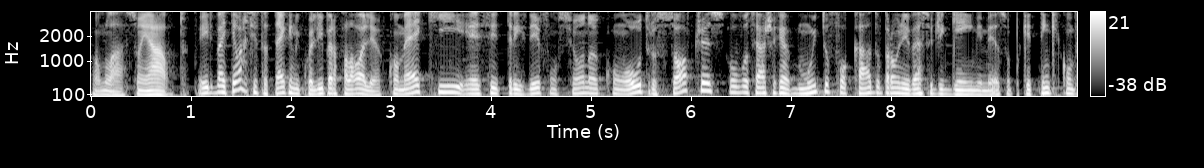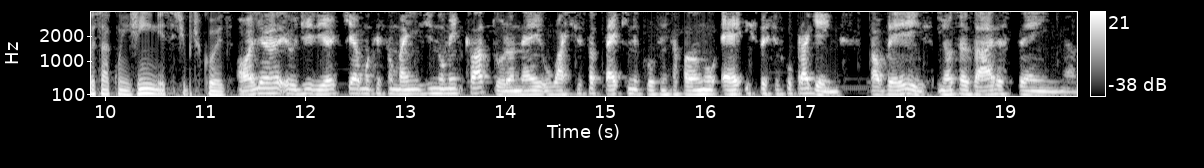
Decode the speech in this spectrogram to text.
vamos lá, sonhar alto. Ele vai ter um artista técnico ali para falar, olha, como é que esse 3D funciona com outros softwares ou você acha que é muito focado para o universo de game mesmo, porque tem que conversar com engine, esse tipo de coisa? Olha, eu diria que é uma questão mais de nomenclatura, né? O artista técnico que a gente tá falando é específico para games. Talvez em outras áreas tem né,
